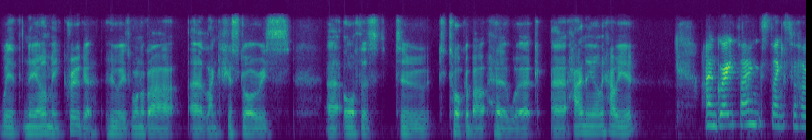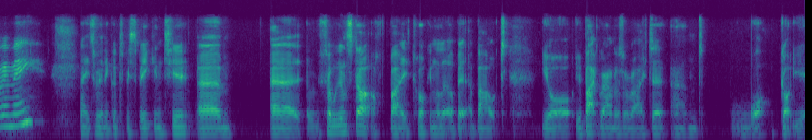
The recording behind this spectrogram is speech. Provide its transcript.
with Naomi Kruger, who is one of our uh, Lancashire Stories uh, authors, to, to talk about her work. Uh, hi, Naomi, how are you? I'm great, thanks. Thanks for having me. It's really good to be speaking to you. Um, uh, so we're going to start off by talking a little bit about your your background as a writer and what got you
